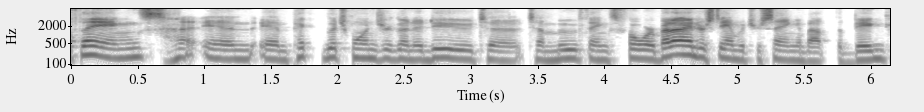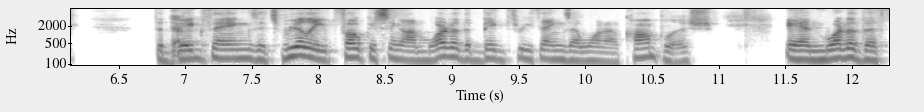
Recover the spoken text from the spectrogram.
things and and pick which ones you're going to do to to move things forward but i understand what you're saying about the big the yep. big things it's really focusing on what are the big three things i want to accomplish and what are the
